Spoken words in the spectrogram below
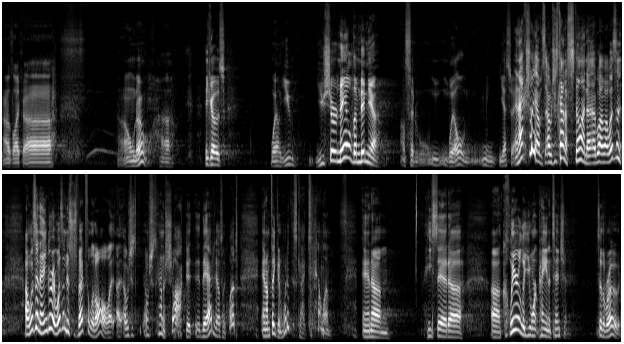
I was like, uh, I don't know. Uh, he goes, well, you you sure nailed them, didn't you? I said, well, I mean, yes, sir. And actually, I was, I was just kind of stunned. I, I, wasn't, I wasn't angry. I wasn't disrespectful at all. I, I was, just, I was just kind of shocked at, the attitude. I was like, what? And I'm thinking, what did this guy tell him? And um, he said, uh, uh, clearly you weren't paying attention to the road.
